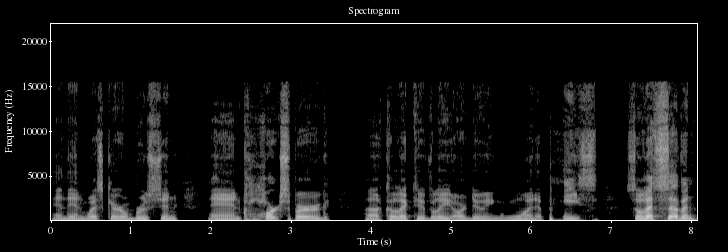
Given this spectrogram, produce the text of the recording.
and then West Carroll, Bruceton, and Clarksburg uh, collectively are doing one apiece. So that's seven,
